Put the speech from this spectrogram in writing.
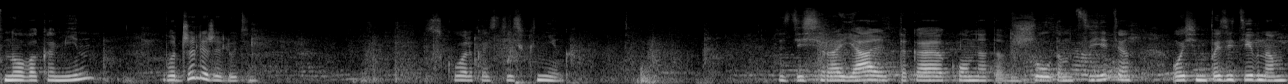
Снова камин. Вот жили же люди. Сколько здесь книг. Здесь рояль, такая комната в желтом цвете, очень позитивном.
